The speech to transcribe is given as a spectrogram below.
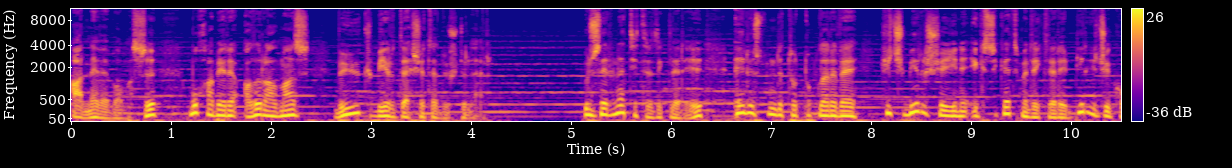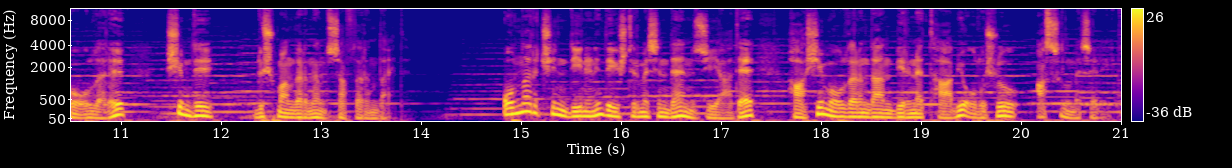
Anne ve babası bu haberi alır almaz büyük bir dehşete düştüler. Üzerine titredikleri, el üstünde tuttukları ve hiçbir şeyini eksik etmedikleri biricik oğulları şimdi düşmanlarının saflarındaydı. Onlar için dinini değiştirmesinden ziyade Haşim oğullarından birine tabi oluşu asıl meseleydi.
